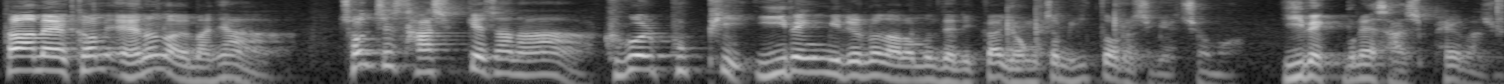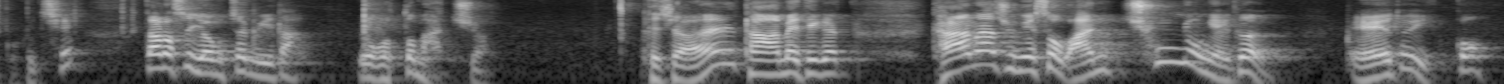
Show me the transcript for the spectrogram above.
다음에 그럼 N은 얼마냐? 전체 40개잖아. 그걸 부피 200ml로 나누면 되니까 0.2 떨어지겠죠. 뭐. 200분의 40 해가지고. 그치? 따라서 0.2다. 요것도 맞죠. 그죠? 다음에 되게 가나 중에서 완충용액은 애도 있고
